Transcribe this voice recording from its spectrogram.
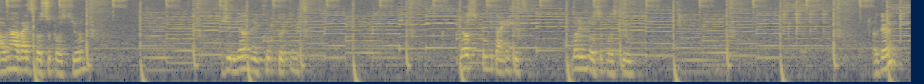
I would not advise for soup or stew. It should just be cooked to eat. Just cook it and eat it. Don't use it for soup or stew. Okay?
